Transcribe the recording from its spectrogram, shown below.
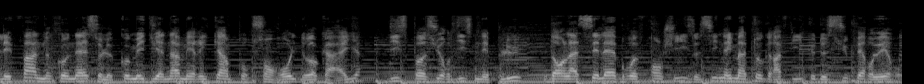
Les fans connaissent le comédien américain pour son rôle de Hawkeye, dispo sur Disney+, dans la célèbre franchise cinématographique de super-héros.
